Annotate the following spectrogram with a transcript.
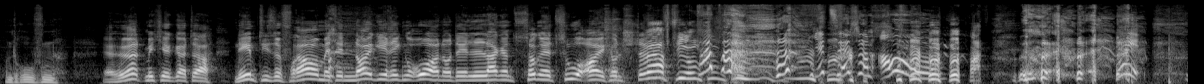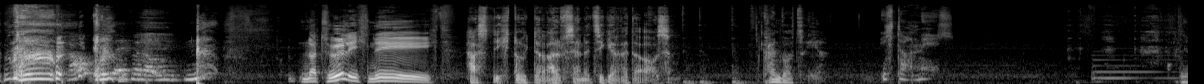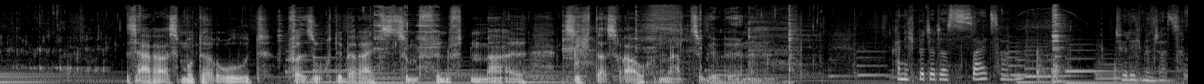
Und rufen. Erhört mich, ihr Götter! Nehmt diese Frau mit den neugierigen Ohren und den langen Zunge zu euch und straft sie um. Jetzt hör schon auf! hey! Rauchst du etwa da unten? Natürlich nicht. Hastig drückte Ralf seine Zigarette aus. Kein Wort zu ihr. Ich doch nicht. Sarahs Mutter Ruth versuchte bereits zum fünften Mal, sich das Rauchen abzugewöhnen. Kann ich bitte das Salz haben? Natürlich, mein Schatz.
